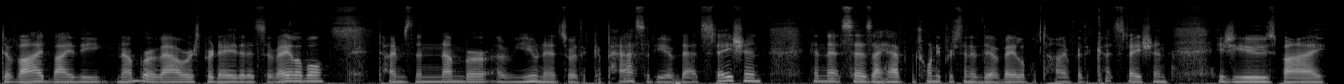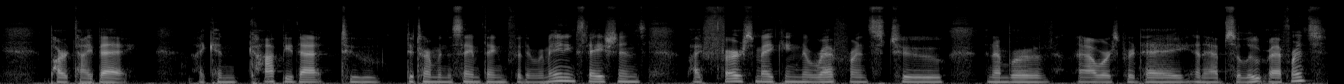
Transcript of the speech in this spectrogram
divide by the number of hours per day that it's available times the number of units or the capacity of that station and that says I have 20% of the available time for the cut station is used by part type A. I can copy that to determine the same thing for the remaining stations by first making the reference to the number of hours per day an absolute reference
